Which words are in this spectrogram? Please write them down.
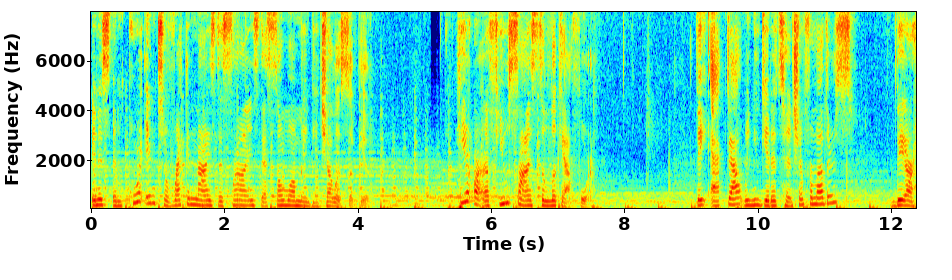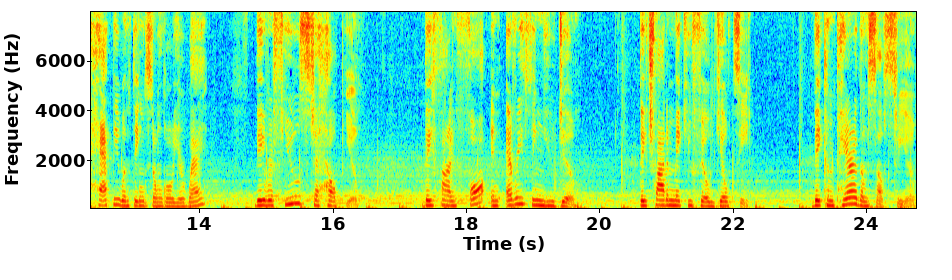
and it's important to recognize the signs that someone may be jealous of you. Here are a few signs to look out for. They act out when you get attention from others. They are happy when things don't go your way. They refuse to help you. They find fault in everything you do. They try to make you feel guilty. They compare themselves to you.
